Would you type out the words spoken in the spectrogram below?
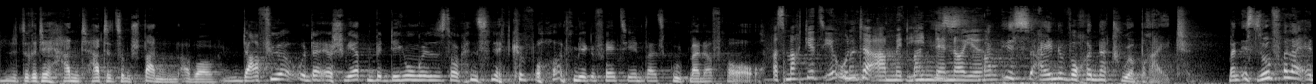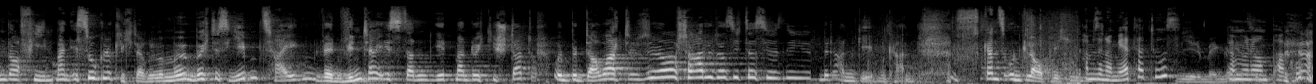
eine dritte Hand hatte zum Spannen. Aber dafür unter erschwerten Bedingungen ist es doch ganz nett geworden. Mir gefällt es jedenfalls gut, meiner Frau auch. Was macht jetzt Ihr Unterarm mit Ihnen, der ist, neue? Man ist eine Woche naturbreit. Man ist so voller Endorphin, man ist so glücklich darüber. Man möchte es jedem zeigen. Wenn Winter ist, dann geht man durch die Stadt und bedauert, ja, schade, dass ich das hier nicht mit angeben kann. Das ist ganz unglaublich. Haben Sie noch mehr Tattoos? Jede Menge. Können wir noch ein paar gucken?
